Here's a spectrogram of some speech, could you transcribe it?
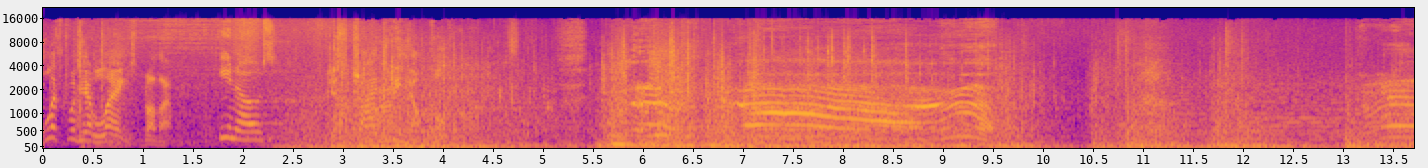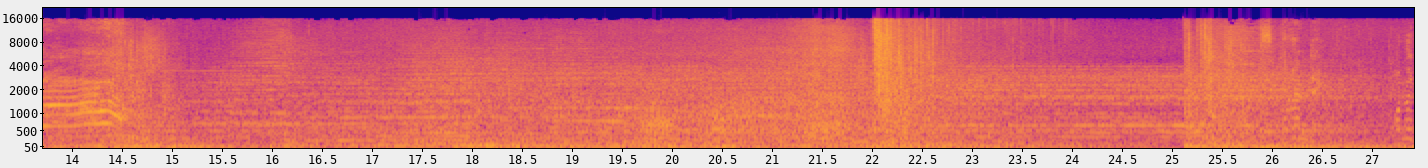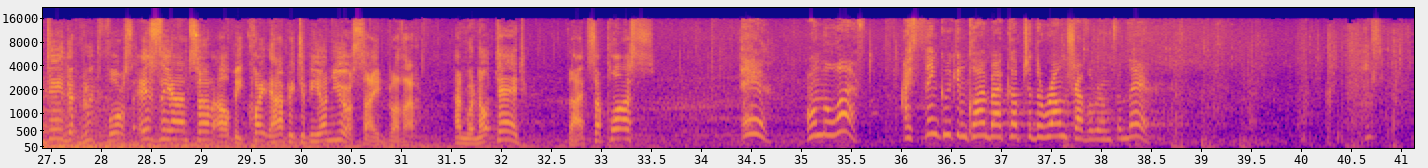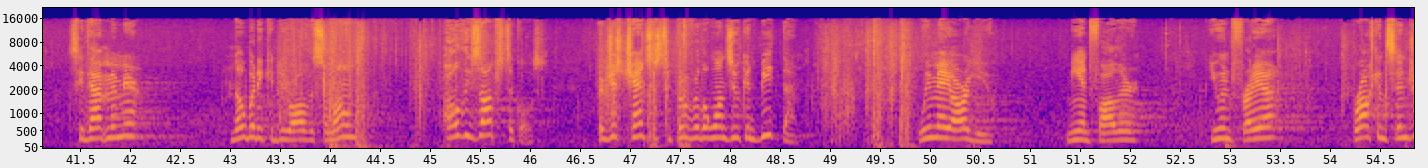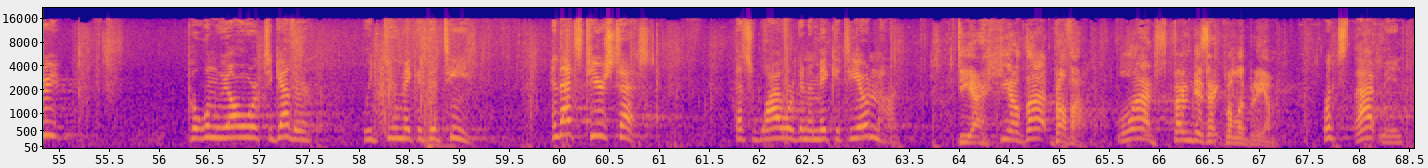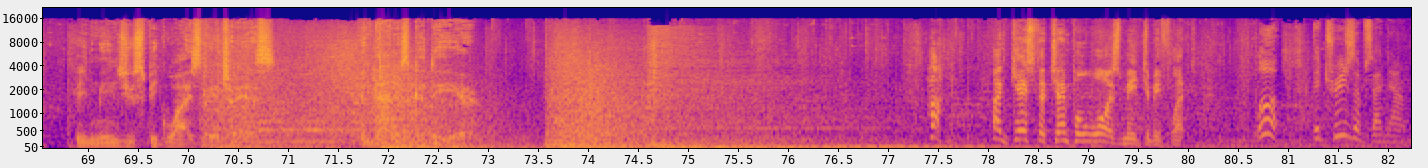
Lift with your legs, brother. He knows. Just trying to be helpful. Force is the answer, I'll be quite happy to be on your side, brother. And we're not dead. That's a plus. There, on the left. I think we can climb back up to the realm travel room from there. See that, Mimir? Nobody can do all this alone. All these obstacles. They're just chances to prove we're the ones who can beat them. We may argue. Me and Father, you and Freya, Brok and Sindri. But when we all work together, we do make a good team. And that's Tyr's test. That's why we're gonna make it to Jotunheim. Do you hear that, brother? Lad's found his equilibrium. What's that mean? He means you speak wisely, Atreus. And that is good to hear. Ha! I guess the temple was made to be flipped. Look, the tree's upside down.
